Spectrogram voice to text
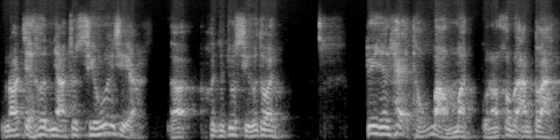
nó chỉ hơn nhau chút xíu anh chị ạ. Đó, hơn chút xíu thôi. Tuy nhiên hệ thống bảo mật của nó không được an toàn.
